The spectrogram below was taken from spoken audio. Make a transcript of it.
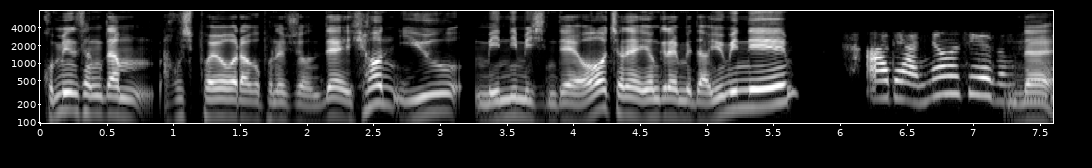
고민 상담 하고 싶어요라고 보내주셨는데 현유민님이신데요. 전에 연결합니다. 유민님. 아, 네, 안녕하세요, 명수님. 네.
